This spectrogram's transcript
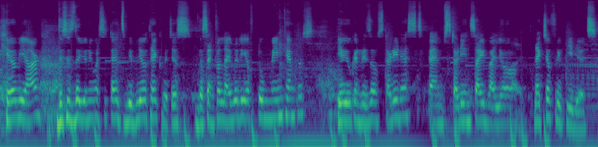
here we are. This is the Universitäts Bibliothek, which is the central library of TUM main campus. Here you can reserve study desks and study inside while your lecture-free periods.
